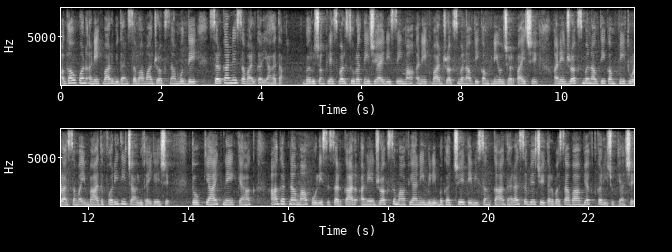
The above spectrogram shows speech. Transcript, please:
અગાઉ પણ અનેકવાર વિધાનસભામાં ડ્રગ્સના મુદ્દે સરકારને સવાલ કર્યા હતા. ભરૂચ અંકલેશ્વર સુરતની જીઆઈડીસીમાં અનેકવાર ડ્રગ્સ બનાવતી કંપનીઓ ઝડપાઈ છે અને ડ્રગ્સ બનાવતી કંપની થોડા સમય બાદ ફરીથી ચાલુ થઈ ગઈ છે. તો ક્યાંક ને ક્યાંક આ ઘટનામાં પોલીસ સરકાર અને ડ્રગ્સ માફિયાની મિલીભગત છે તેવી શંકા ધારાસભ્ય ચેતર વસાવા વ્યક્ત કરી ચૂક્યા છે.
